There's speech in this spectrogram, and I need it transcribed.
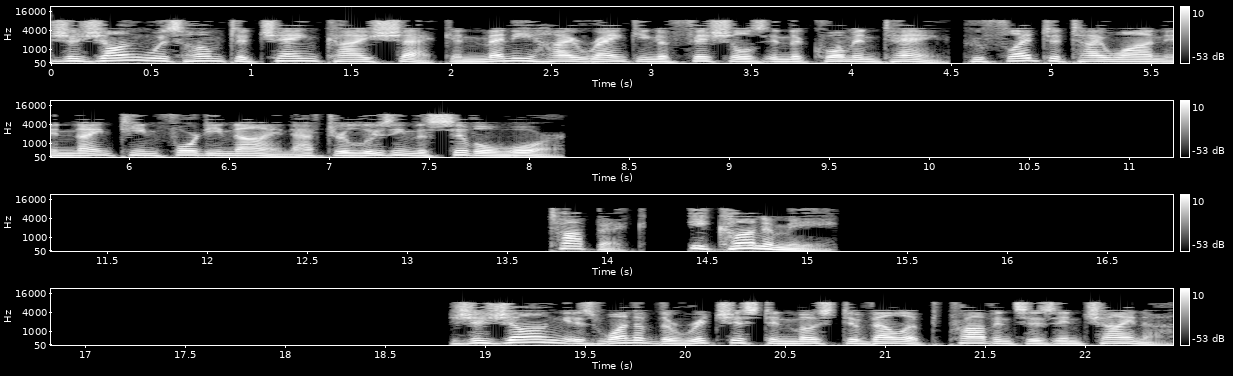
Zhejiang was home to Chiang Kai-shek and many high-ranking officials in the Kuomintang, who fled to Taiwan in 1949 after losing the Civil War. Economy Zhejiang is one of the richest and most developed provinces in China.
